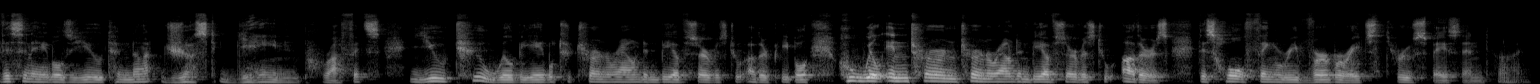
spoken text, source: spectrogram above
this enables you to not just gain profits, you too will be able to turn around and be of service to other people who will in turn turn around and be of service to others. This whole thing reverberates through space and time.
